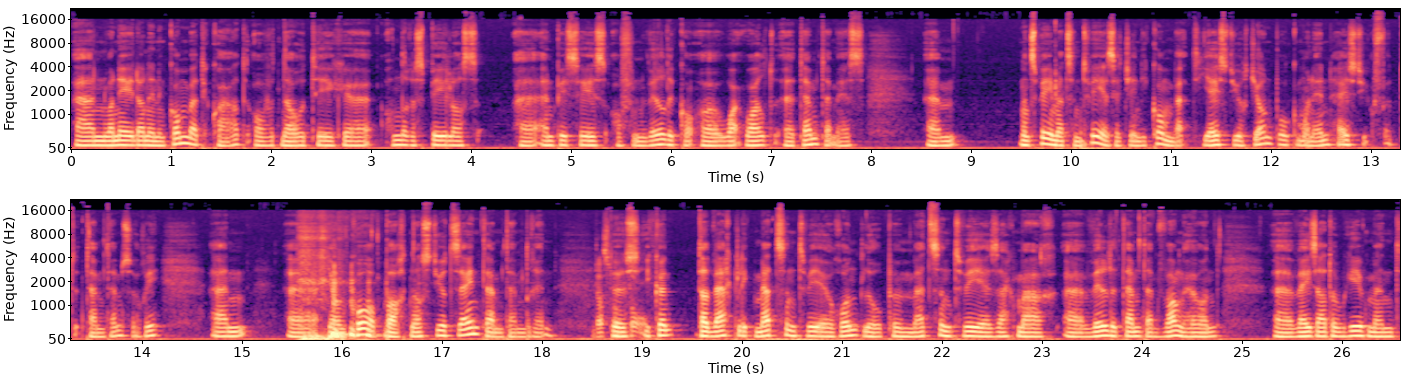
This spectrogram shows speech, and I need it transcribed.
En wanneer je dan in een combat gaat, of het nou tegen andere spelers, NPC's of een wilde wild Temtem is, um, dan speel je met z'n tweeën, zit je in die combat. Jij stuurt Jan Pokémon in, hij stuurt, of Temtem, sorry. En uh, jouw co-partner stuurt zijn Temtem erin. dus je kunt daadwerkelijk met z'n tweeën rondlopen, met z'n tweeën, zeg maar, uh, wilde Temtem vangen. Want uh, wij zaten op een gegeven moment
